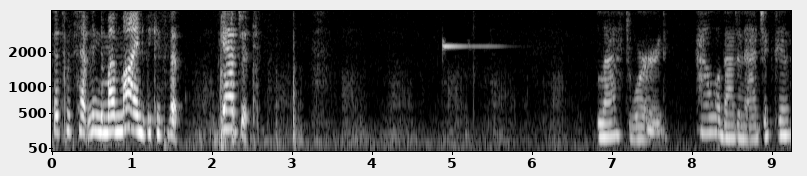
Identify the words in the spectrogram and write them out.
That's what's happening to my mind because of that gadget. Last word. How about an adjective?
